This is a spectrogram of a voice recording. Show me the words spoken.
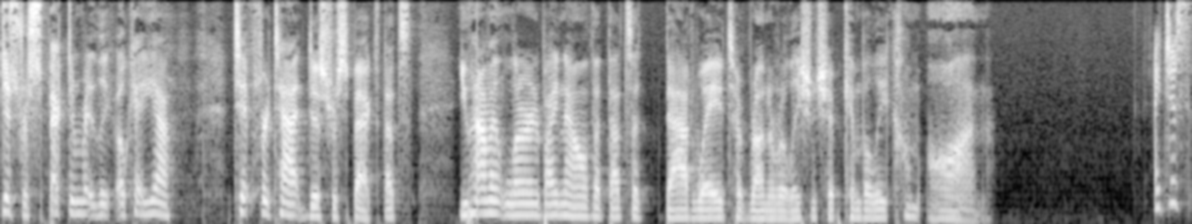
disrespect and like, okay, yeah, tit for tat disrespect. That's you haven't learned by now that that's a bad way to run a relationship, Kimberly. Come on. I just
